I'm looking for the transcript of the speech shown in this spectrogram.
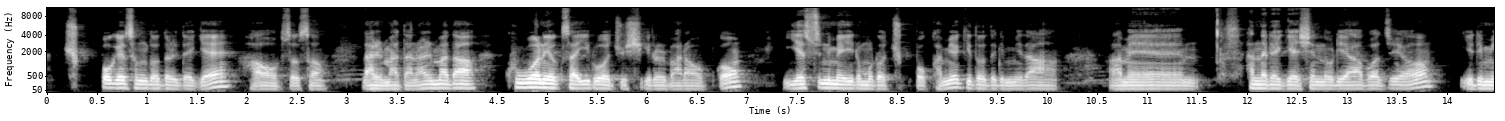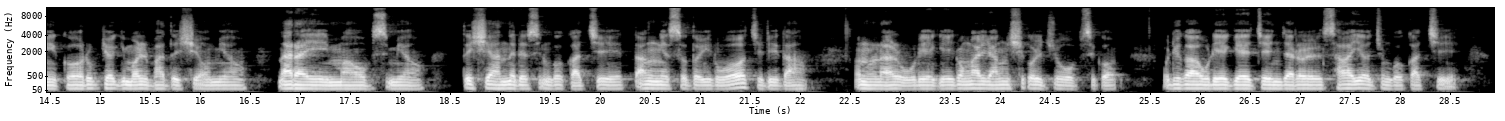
복의 성도들 되게 하옵소서. 날마다 날마다 구원의 역사 이루어 주시기를 바라옵고 예수님의 이름으로 축복하며 기도드립니다. 아멘. 하늘에 계신 우리 아버지여 이름이 거룩 여김을 받으시오며 나라의 임하옵으며 뜻이 하늘에 쓰는 것 같이 땅에서도 이루어지리다. 오늘날 우리에게 일용할 양식을 주옵시고 우리가 우리에게 죄인 자를 사하여 준 것 같이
